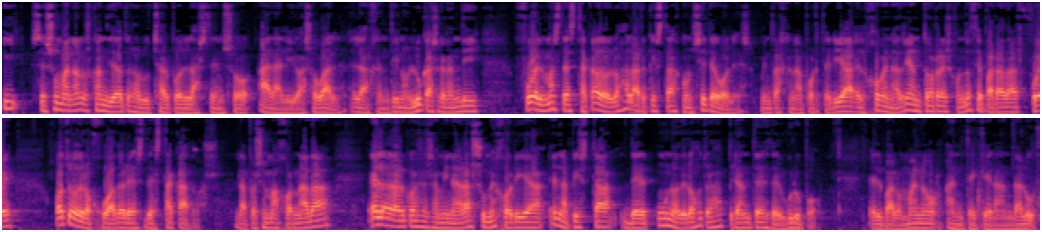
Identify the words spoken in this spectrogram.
y se suman a los candidatos a luchar por el ascenso a la Liga Sobal. El argentino Lucas Grandí fue el más destacado de los alarquistas con 7 goles, mientras que en la portería el joven Adrián Torres con 12 paradas fue otro de los jugadores destacados. La próxima jornada el Alarco se examinará su mejoría en la pista de uno de los otros aspirantes del grupo, el balonmano Antequera Andaluz.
